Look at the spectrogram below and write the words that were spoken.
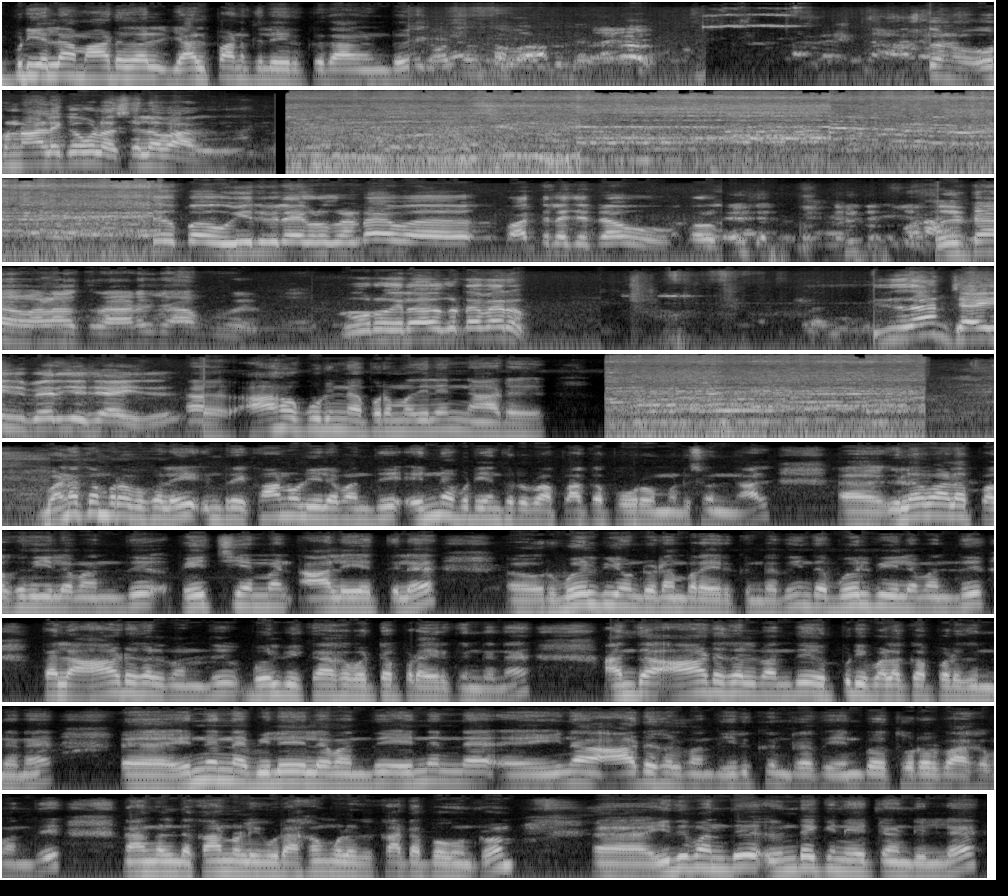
இப்படி எல்லாம் மாடுகள் யாழ்ப்பாணத்தில் இருக்குதா என்று? ஒரு நாளைக்கு எவ்வளவு செலவாகுது? இப்போ உயிர் விலை கொடுக்கறா பத்து லட்சம் ரூபா வீட்டை வளர்க்குறாரு சாப்பிடுறாரு நூறு கிலோ கிட்ட வரும். இதுதான் சைஸ் பெரிய சைஸ் ஆகக்கூடிய பெருமதியிலின் நாடு. வணக்கம் பிரபுகளே இன்றைய காணொளியில் வந்து என்ன விடயம் தொடர்பாக பார்க்க போகிறோம் என்று சொன்னால் இளவால பகுதியில் வந்து பேச்சியம்மன் ஆலயத்தில் ஒரு வேள்வி ஒன்று இடம்பெற இருக்கின்றது. இந்த வேள்வியில் வந்து பல ஆடுகள் வந்து வேள்விக்காக வெட்டப்பட இருக்கின்றன. அந்த ஆடுகள் வந்து எப்படி வளர்க்கப்படுகின்றன? என்னென்ன விலையில் வந்து என்னென்ன இன ஆடுகள் வந்து இருக்கின்றது என்பது தொடர்பாக வந்து நாங்கள் இந்த காணொளி ஊடாக உங்களுக்கு காட்டப் போகின்றோம். இது வந்து இன்றைக்கு நேற்று இல்லை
